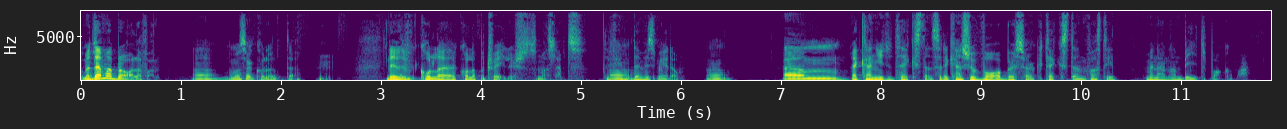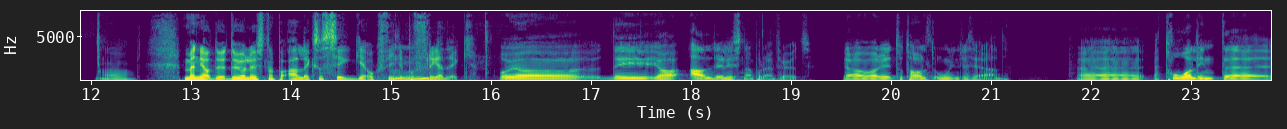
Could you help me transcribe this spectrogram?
Men den var bra i alla fall. Ja, då måste jag kolla upp det. Den, kolla, kolla på trailers som har släppts. Det Ja. den finns med då. Ja. Ehm, Jag kan ju inte texten, så det kanske var Berserk-texten, fast i, med en annan bit bakom. ja. Men ja, du, du har lyssnat på Alex och Sigge och Filip och Mm. Fredrik. Och jag, är- jag har aldrig lyssnat på det här förut. Jag har varit totalt ointresserad. Eh, jag tål inte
